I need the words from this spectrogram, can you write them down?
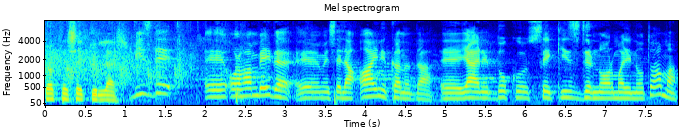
Çok teşekkürler. Biz de e, Orhan Bey de e, mesela aynı kanıda e, yani 9 8'dir normali notu ama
